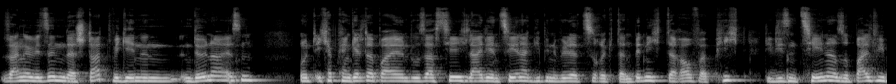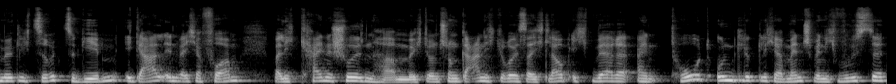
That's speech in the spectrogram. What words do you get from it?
sagen wir, wir sind in der Stadt, wir gehen einen Döner essen und ich habe kein Geld dabei und du sagst, hier, ich leih dir einen Zehner, gib ihn wieder zurück, dann bin ich darauf erpicht, dir diesen Zehner so bald wie möglich zurückzugeben, egal in welcher Form, weil ich keine Schulden haben möchte und schon gar nicht größer. Ich glaube, ich wäre ein todunglücklicher Mensch, wenn ich wüsste,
